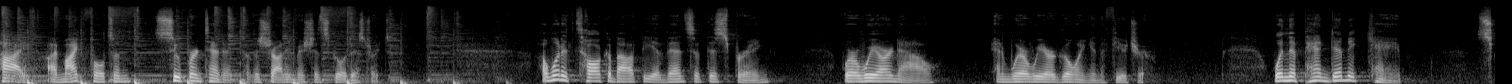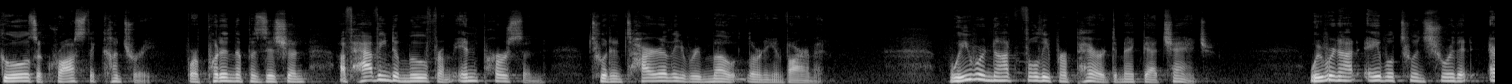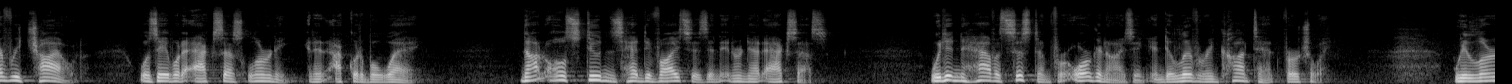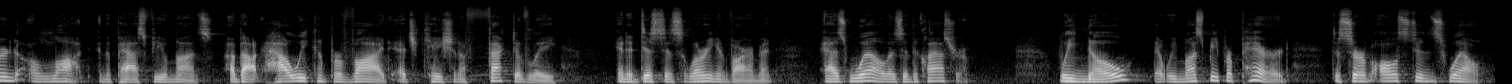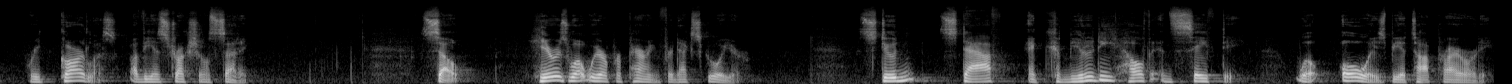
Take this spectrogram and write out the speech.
Hi, I'm Mike Fulton, Superintendent of the Shawnee Mission School District. I want to talk about the events of this spring, where we are now, and where we are going in the future. When the pandemic came, schools across the country were put in the position of having to move from in person to an entirely remote learning environment. We were not fully prepared to make that change. We were not able to ensure that every child was able to access learning in an equitable way. Not all students had devices and internet access. We didn't have a system for organizing and delivering content virtually. We learned a lot in the past few months about how we can provide education effectively in a distance learning environment as well as in the classroom. We know that we must be prepared to serve all students well, regardless of the instructional setting. So, here is what we are preparing for next school year. Student, staff, and community health and safety will always be a top priority.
